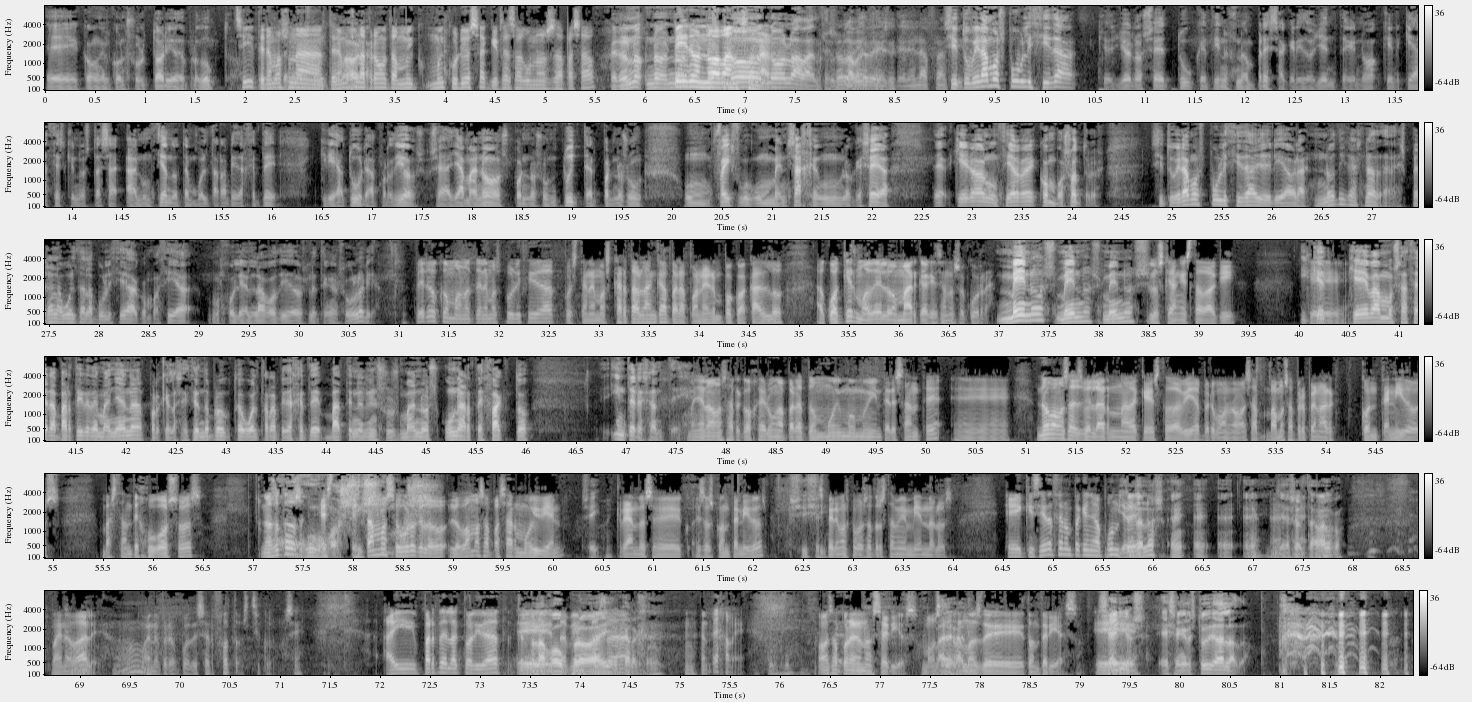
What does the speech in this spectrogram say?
eh, con el consultorio de producto. Sí, tenemos una, tenemos una pregunta muy, muy curiosa, quizás a algunos os ha pasado. Pero no, no, no, Pero no no, nada. no lo avances, no lo de- avances. de Elena Francis. si tuviéramos publicidad, que yo no sé tú que tienes una empresa, querido oyente, que no, que, que haces que no estás a- anunciándote en Vuelta Rápida GT, criatura, por Dios, o sea, llámanos, ponnos un Twitter, ponnos un, un Facebook, un mensaje, un lo que sea. Eh, quiero anunciarme con vosotros. Si tuviéramos publicidad, yo diría ahora, no digas nada, espera la vuelta a la publicidad, como hacía Julián Lago, Dios le tenga en su gloria. Pero como no tenemos publicidad, pues tenemos carta blanca para poner un poco a caldo a cualquier modelo o marca que se nos ocurra. Menos, menos, menos. Los que han estado aquí. ¿Y que- qué, qué vamos a hacer a partir de mañana? Porque la sección de producto de Vuelta Rápida GT va a tener en sus manos un artefacto interesante. Mañana vamos a recoger un aparato muy, muy, muy interesante. Eh, no vamos a desvelar nada que es todavía, pero bueno, vamos a, vamos a preparar contenidos bastante jugosos. Nosotros est- estamos seguros que lo, lo vamos a pasar muy bien Sí. creando ese- esos contenidos. Sí, sí. Esperemos que vosotros también viéndolos. Eh, quisiera hacer un pequeño apunte. Viéndolos, ¿eh? ¿eh? ¿eh? ¿eh? Ya he soltado algo. Bueno, vale. Bueno, pero puede ser fotos, chicos, no sé. Hay parte de la actualidad. Tengo eh, la también GoPro ahí en carga, ¿eh? Déjame. Vamos a ponernos serios. Vamos Vale, a dejarnos de tonterías. Eh, ¿Serios? Es en el estudio de al lado.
